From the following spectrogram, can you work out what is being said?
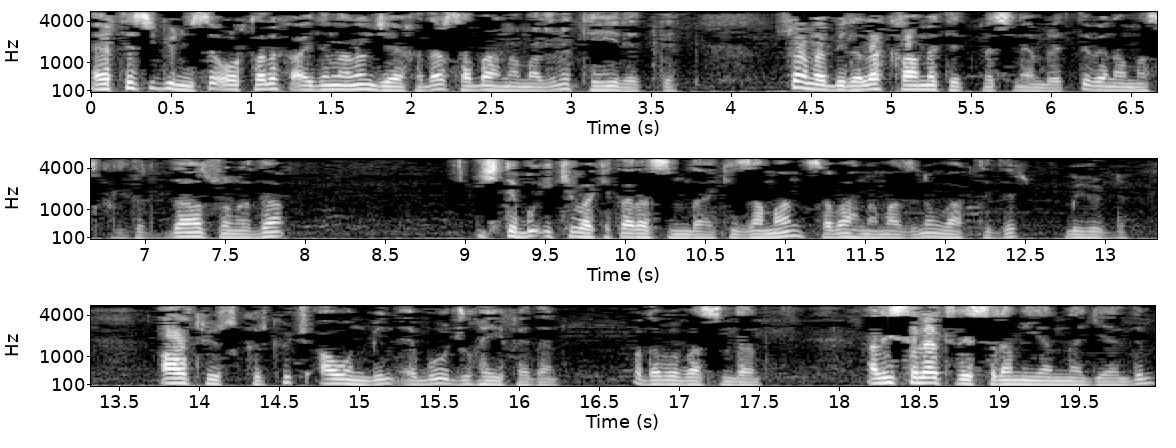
Ertesi gün ise ortalık aydınlanıncaya kadar sabah namazını tehir etti. Sonra Bilal'a kâmet etmesini emretti ve namaz kıldırdı. Daha sonra da işte bu iki vakit arasındaki zaman sabah namazının vaktidir buyurdu. 643 Avun bin Ebu Cuheyfe'den. O da babasından. Aleyhissalatü Vesselam'ın yanına geldim.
